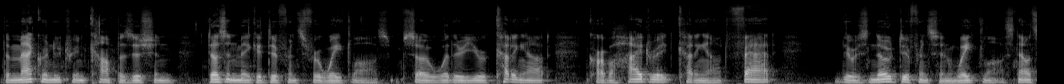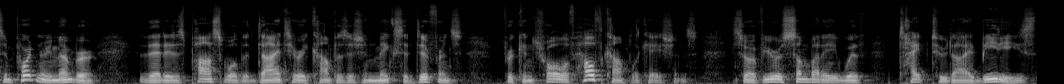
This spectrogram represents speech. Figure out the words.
the macronutrient composition doesn't make a difference for weight loss. So whether you're cutting out carbohydrate, cutting out fat, there is no difference in weight loss. Now it's important to remember that it is possible that dietary composition makes a difference for control of health complications. So if you're somebody with type 2 diabetes,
